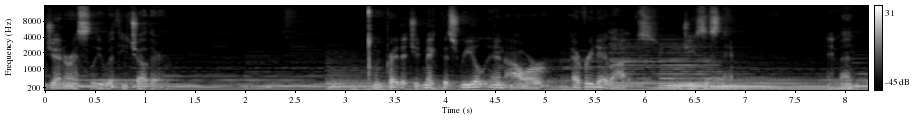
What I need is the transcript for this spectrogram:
generously with each other. We pray that you'd make this real in our everyday lives. In Jesus' name, amen.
